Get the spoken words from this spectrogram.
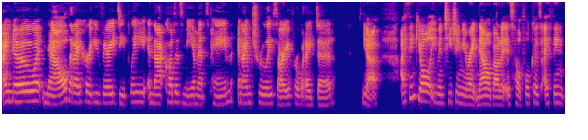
I know now that I hurt you very deeply and that causes me immense pain and I'm truly sorry for what I did. Yeah. I think y'all even teaching me right now about it is helpful because I think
